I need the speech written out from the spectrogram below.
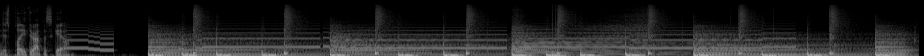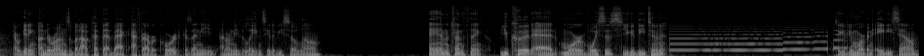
And just play throughout the scale. Now we're getting underruns, but I'll cut that back after I record because I need I don't need the latency to be so long. And I'm trying to think. You could add more voices. You could detune it to give you more of an 80 sound.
